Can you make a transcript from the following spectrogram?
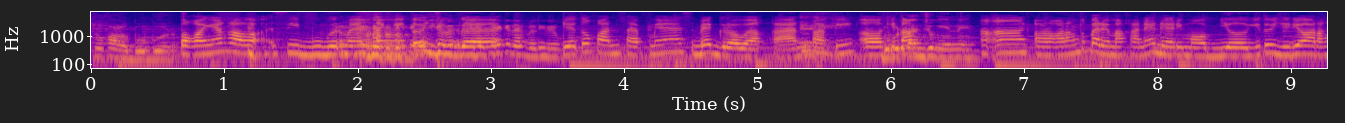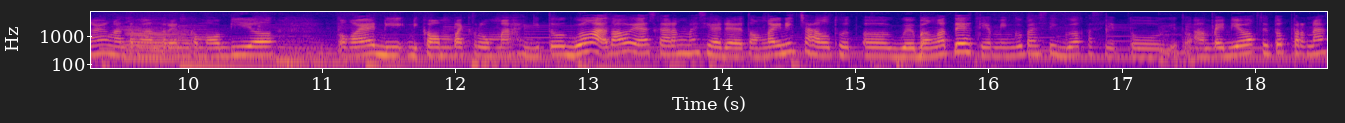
Tuh kalau bubur. Pokoknya kalau si bubur Menteng itu juga dia tuh konsepnya sebenarnya gerobakan tapi uh, kita Tanjung ini. Uh-uh, orang-orang tuh pada makannya dari mobil gitu jadi orangnya nganter-nganterin ke mobil pokoknya di di komplek rumah gitu gue nggak tahu ya sekarang masih ada atau enggak ini childhood uh, gue banget deh tiap minggu pasti gue ke situ gitu sampai dia waktu itu pernah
